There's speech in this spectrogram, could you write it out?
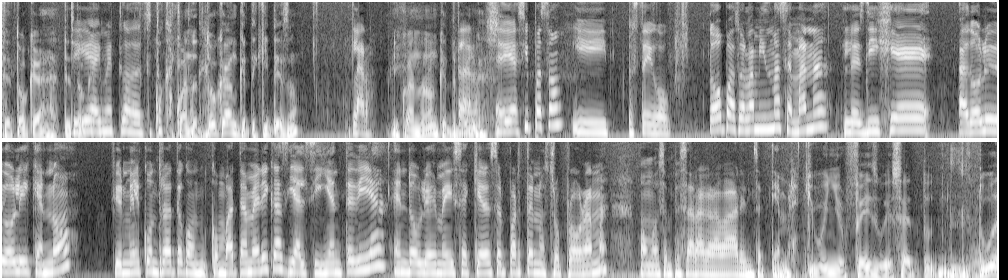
Te toca, te sí, toca. ahí me cuando te toca. te Cuando toca. toca, aunque te quites, ¿no? Claro. Y cuando no, aunque te Claro, pongas. Eh, así pasó y pues te digo, todo pasó la misma semana. Les dije a WWE que no, firmé el contrato con Combate Américas y al siguiente día en WWE me dice, ¿quieres ser parte de nuestro programa? Vamos a empezar a grabar en septiembre. Que in your face, güey. O sea, tú- tuvo,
